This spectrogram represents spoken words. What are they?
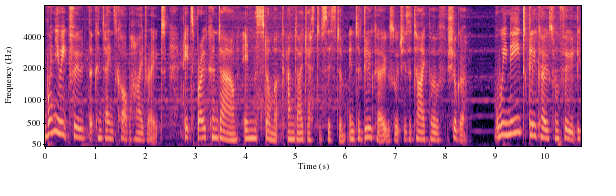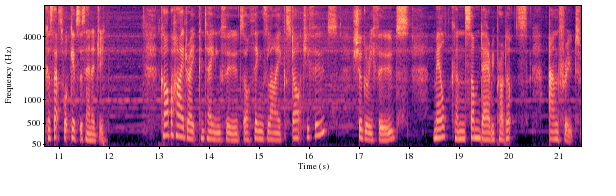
When you eat food that contains carbohydrate, it's broken down in the stomach and digestive system into glucose, which is a type of sugar. We need glucose from food because that's what gives us energy. Carbohydrate containing foods are things like starchy foods, sugary foods, milk and some dairy products, and fruit.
